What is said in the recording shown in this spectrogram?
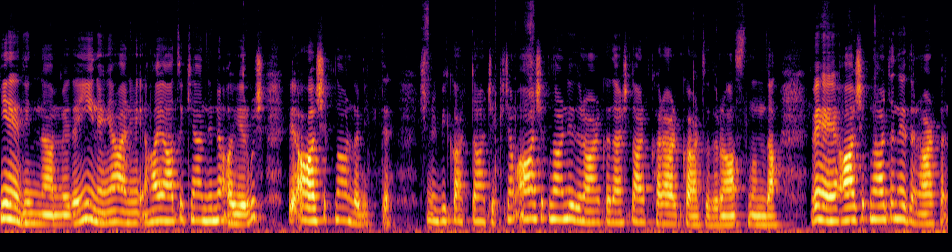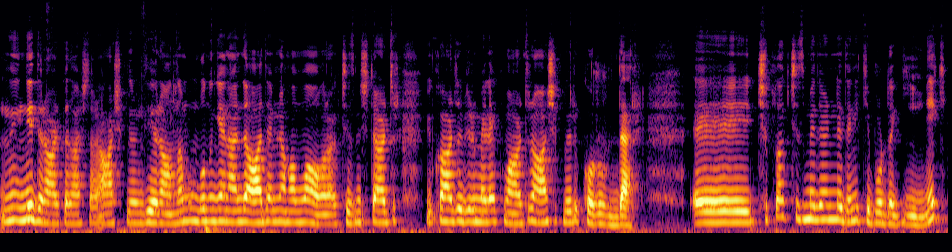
yine dinlenmede, yine yani hayatı kendine ayırmış ve aşıklarla bitti. Şimdi bir kart daha çekeceğim. Aşıklar nedir arkadaşlar? Karar kartıdır aslında. Ve aşıklarda nedir, nedir arkadaşlar aşıkların diğer anlamı? Bunu genelde Adem'le Havva olarak çizmişlerdir. Yukarıda bir melek vardır, aşıkları korur der. Ee, çıplak çizmelerin nedeni ki burada giyinik.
